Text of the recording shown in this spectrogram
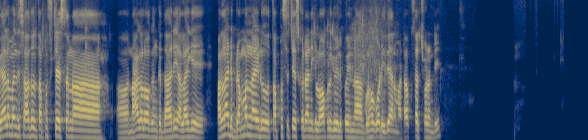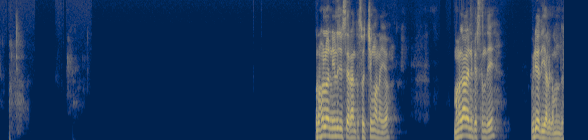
వేల మంది సాధువులు తపస్సు చేస్తున్న నాగలోకంకి దారి అలాగే పల్నాటి బ్రహ్మన్నాయుడు తపస్సు చేసుకోవడానికి లోపలికి వెళ్ళిపోయిన గృహ కూడా ఇదే అన్నమాట. ఒకసారి చూడండి. గృహలో నీళ్ళు చూసారు? ఎంత స్వచ్ఛంగా ఉన్నాయో. మునగాలనిపిస్తుంది. వీడియో తీయాలిగా ముందు.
